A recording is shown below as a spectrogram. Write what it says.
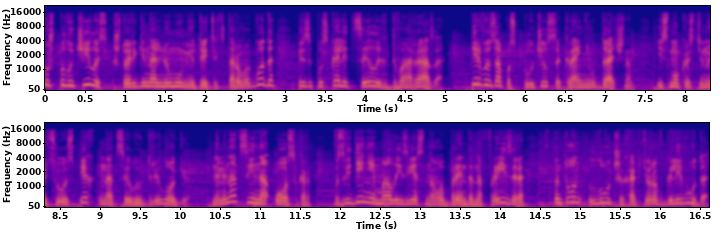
уж получилось, что оригинальную мумию 32 года перезапускали целых два раза. Первый запуск получился крайне удачным и смог растянуть свой успех на целую трилогию. Номинации на Оскар, возведение малоизвестного Брэндона Фрейзера в пантеон лучших актеров Голливуда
